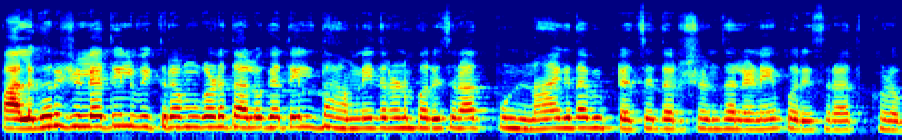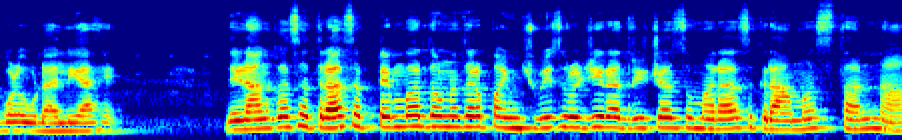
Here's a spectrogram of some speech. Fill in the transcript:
पालघर जिल्ह्यातील विक्रमगड तालुक्यातील धामणी धरण परिसरात पुन्हा एकदा बिबट्याचे दर्शन झाल्याने परिसरात खळबळ उडाली आहे. दिनांक सतरा सप्टेंबर दोन हजार पंचवीस रोजी रात्रीच्या सुमारास ग्रामस्थांना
